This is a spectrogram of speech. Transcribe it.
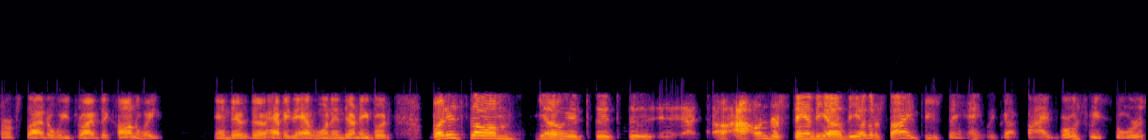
Surfside or we drive to Conway, and they're they're happy to have one in their neighborhood. But it's um, you know, it's it's. Uh, I understand the uh, the other side too, saying, hey, we've got five grocery stores,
